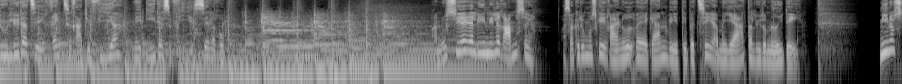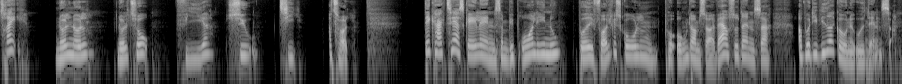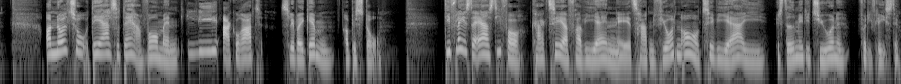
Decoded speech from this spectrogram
Du lytter til Ring til Radio 4 med Ida Sofie Sellerup. Og nu siger jeg lige en lille ramse, og så kan du måske regne ud, hvad jeg gerne vil debattere med jer, der lytter med i dag. Minus 3, 0, 0, 0, 2, 4, 7, 10 og 12. Det er karakterskalaen, som vi bruger lige nu, både i folkeskolen, på ungdoms- og erhvervsuddannelser og på de videregående uddannelser. Og 02, det er altså der, hvor man lige akkurat slipper igennem og består. De fleste af os, de får karakterer fra vi er en øh, 13-14 år, til vi er i et sted midt i 20'erne for de fleste.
